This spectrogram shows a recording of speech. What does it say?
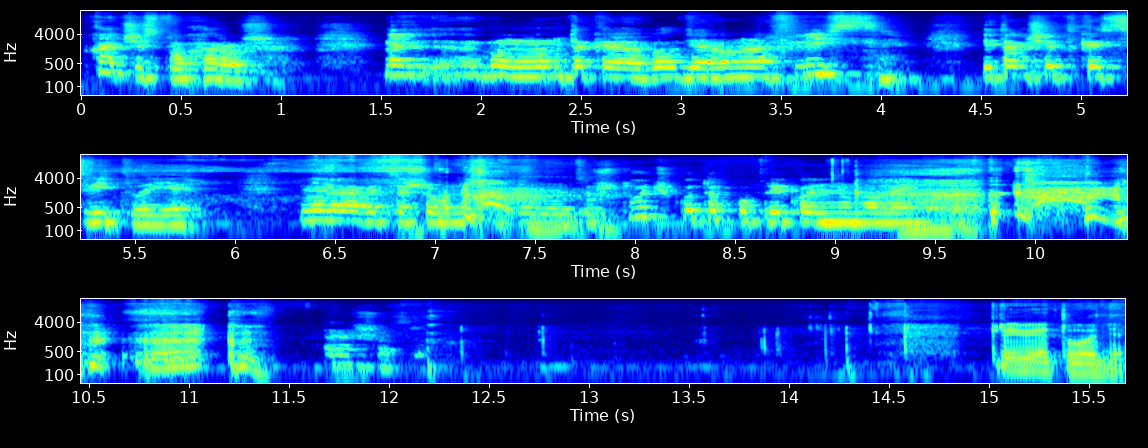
Качество хороше. На- Ну, воно таке обалденне, воно на флісці. І там ще таке світле є. Мені подобається, що вони зробили цю штучку таку прикольну маленьку. Хорошо, слухай. Привет, Лоди.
